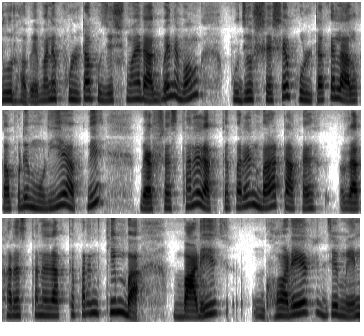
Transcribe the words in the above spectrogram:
দূর হবে। মানে ফুলটা পুজোর সময় রাখবেন এবং পুজোর শেষে ফুলটাকে লাল কাপড়ে মুড়িয়ে আপনি ব্যবসা স্থানে রাখতে পারেন বা টাকা রাখার স্থানে রাখতে পারেন কিংবা বাড়ির ঘরের যে মেন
